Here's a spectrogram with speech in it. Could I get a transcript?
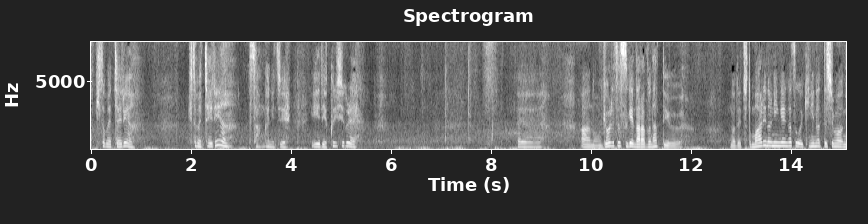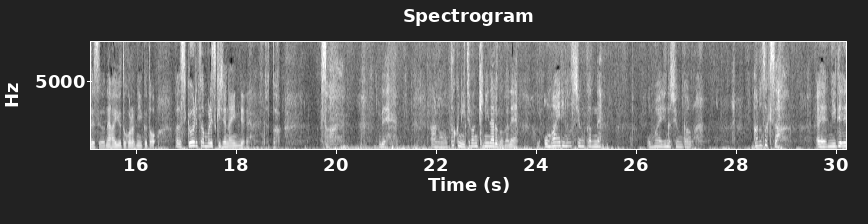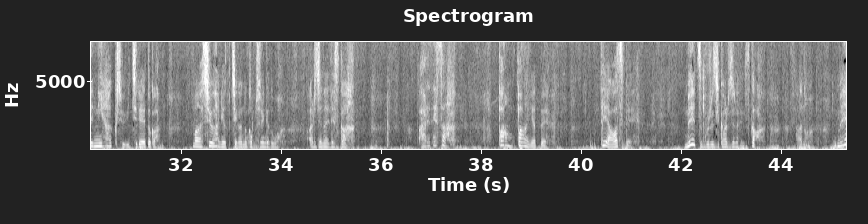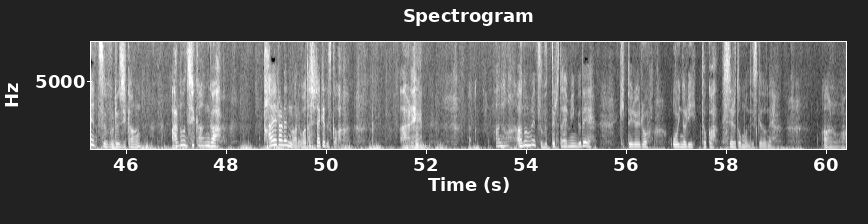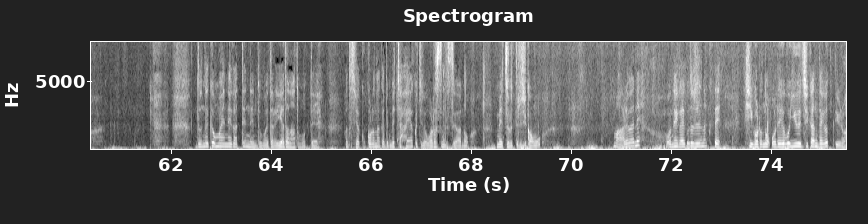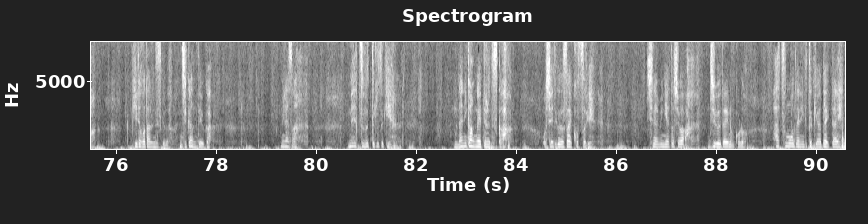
人めっちゃいるやん。人めっちゃいるやん。三が日、家でゆっくりしてくれ。えー、あの、行列すげえ並ぶなっていうのでちょっと周りの人間がすごい気になってしまうんですよね。ああいうところに行くと。私行列あんまり好きじゃないんで。ちょっとそう。であの特に一番気になるのがねお参りの瞬間ね。お参りの瞬間。あの時さ、えー、二礼二拍手一礼とかまあ宗派によって違うのかもしれんけどもあるじゃないですか。あれでさパンパンやって手合わせて目つぶる時間あるじゃないですか。あの目つぶる時間あの時間が耐えられんのあれ私だけですか。あれあのあの目つぶってるタイミングできっといろいろお祈りとかしてると思うんですけどね。あのどんだけお前願ってんねんと思えたら嫌だなと思って私は心の中でめっちゃ早口で終わらすんですよあの目つぶってる時間を。まああれはねお願い事じゃなくて日頃のお礼を言う時間だよっていうのは聞いたことあるんですけど時間っていうか皆さん目つぶってる時何考えてるんですか？教えてくださいこっそり。ちなみに私は10代の頃初詣に行く時は大体今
